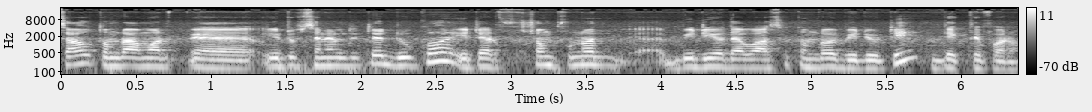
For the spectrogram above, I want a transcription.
চাও, তোমরা আমার ইউটিউব চ্যানেলটিতে ঢুকো, এটার সম্পূর্ণ ভিডিও দেওয়া আছে তোমরা ওই ভিডিওটি দেখতে পারো।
